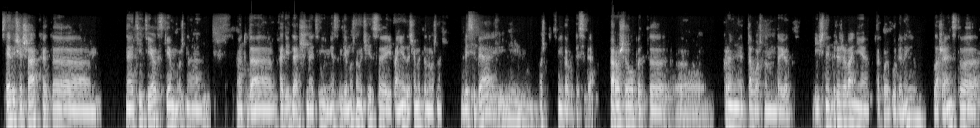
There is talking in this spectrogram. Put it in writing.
Следующий шаг – это найти тех, с кем можно э, туда ходить дальше, найти место, где можно учиться и понять, зачем это нужно для себя и, может быть, не только для себя. Хороший опыт, э, э, кроме того, что он дает личные переживания такой глубины, блаженства,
